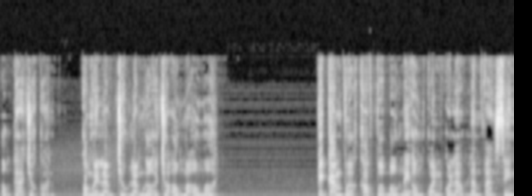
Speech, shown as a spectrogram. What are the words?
Ông tha cho con. Con nguyện làm trâu làm ngựa cho ông mà ông ơi. Cái cam vừa khóc vừa bấu lấy ống quần của lão Lâm van xin.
